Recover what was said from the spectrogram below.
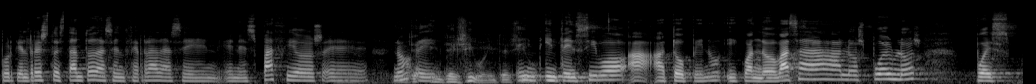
porque el resto están todas encerradas en, espacios eh, ¿no? Intensivo, intensivo. intensivo a, a, tope. ¿no? Y cuando vas a los pueblos, pues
